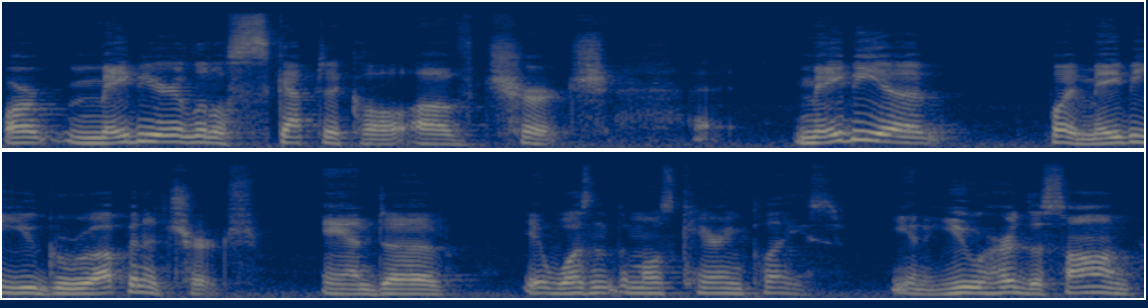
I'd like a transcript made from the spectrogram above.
or maybe you're a little skeptical of church. Maybe a boy, maybe you grew up in a church and uh, it wasn't the most caring place. You know, you heard the song,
